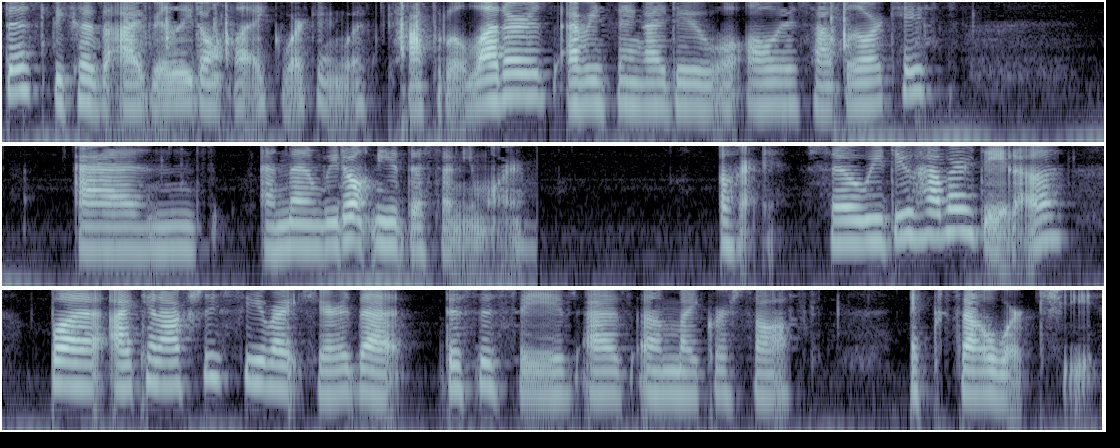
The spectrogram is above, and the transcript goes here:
this because I really don't like working with capital letters. Everything I do will always have lowercase. And, and then we don't need this anymore. Okay, so we do have our data, but I can actually see right here that this is saved as a Microsoft Excel worksheet.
